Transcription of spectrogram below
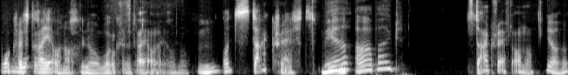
Warcraft 3 auch noch. Genau, Warcraft, Warcraft 3 3 auch auch noch. Mhm. Und StarCraft. Mehr Arbeit? StarCraft auch noch. Ja.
